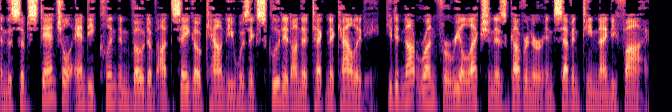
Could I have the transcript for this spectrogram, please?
and the substantial anti-Clinton vote of Otsego County was excluded on a technicality. He did not run for re-election as governor in 1795.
